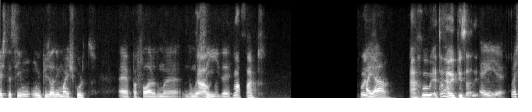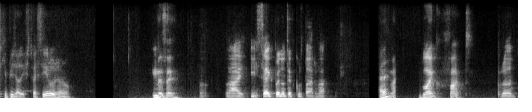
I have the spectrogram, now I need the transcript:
este assim um, episódio mais curto é, para falar de uma, de uma Calma, saída. Não há facto. Pois. Ah, já? Há rua. Então é o episódio. Aí é. Mas que episódio é isto? Vai sair hoje ou não? Mas é. Vai. E segue para eu não ter de cortar, vá. Hã? Blanco, facto. Pronto.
